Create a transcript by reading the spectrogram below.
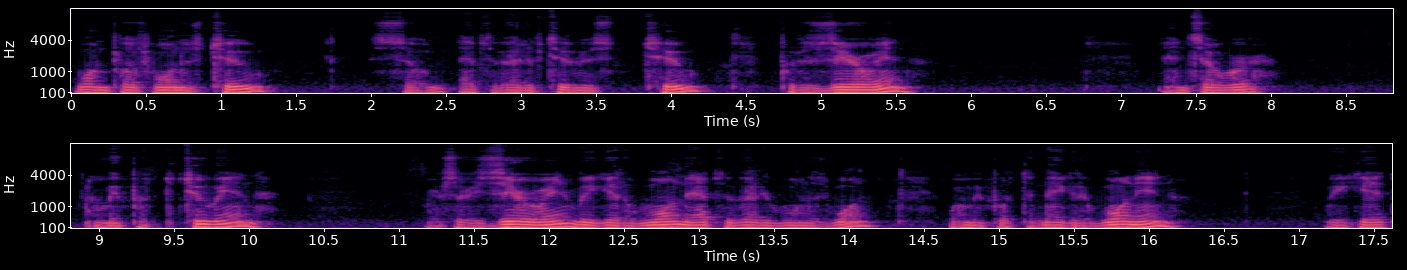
1 plus 1 is 2. So absolute value of 2 is 2. Put a 0 in. And so we're, when we put the 2 in, or sorry, 0 in, we get a 1. The absolute value of 1 is 1. When we put the negative 1 in, we get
